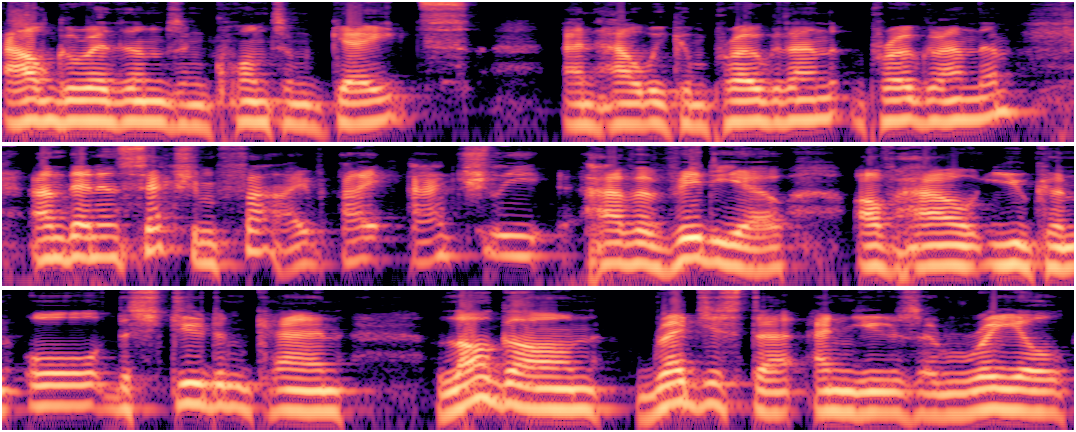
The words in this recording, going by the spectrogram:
algorithms and quantum gates and how we can program program them. And then in section five, I actually have a video of how you can all the student can log on, register, and use a real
